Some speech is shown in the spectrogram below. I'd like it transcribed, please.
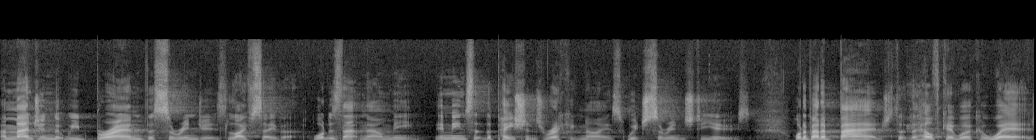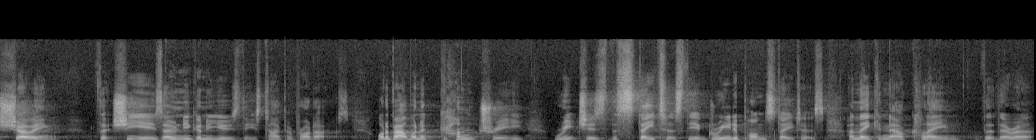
imagine that we brand the syringes Lifesaver. What does that now mean? It means that the patients recognize which syringe to use. What about a badge that the healthcare worker wears showing that she is only going to use these type of products? What about when a country reaches the status, the agreed upon status, and they can now claim that they're a,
